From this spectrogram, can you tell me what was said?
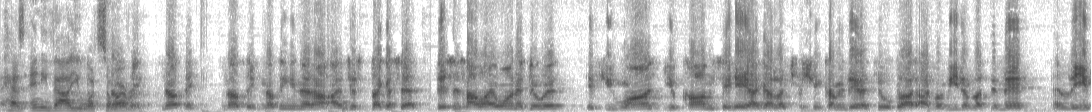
has any value whatsoever? Nothing, nothing, nothing, nothing in that house. I just, like I said, this is how I want to do it. If you want, you call me, say, hey, I got an electrician coming there at 2 o'clock. I'll go meet them, let them in, and leave.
